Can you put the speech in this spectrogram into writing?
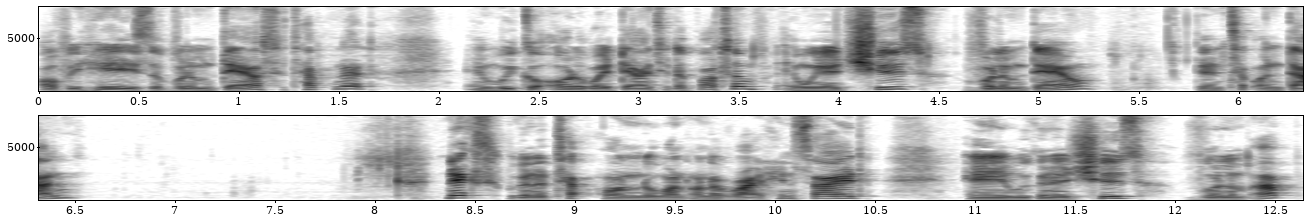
over here is the volume down, so tap on it. And we go all the way down to the bottom and we're going to choose volume down. Then tap on done. Next, we're going to tap on the one on the right hand side and we're going to choose volume up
